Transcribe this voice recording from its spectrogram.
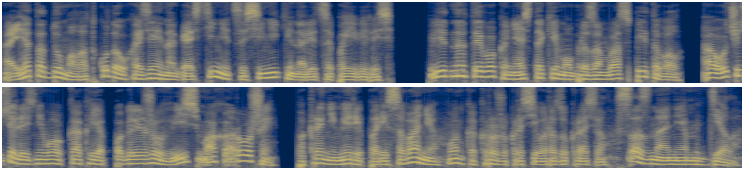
А я-то думал, откуда у хозяина гостиницы синяки на лице появились. Видно, ты его князь таким образом воспитывал, а учитель из него, как я погляжу, весьма хороший. По крайней мере, по рисованию, он как рожу красиво разукрасил. Сознанием дела.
